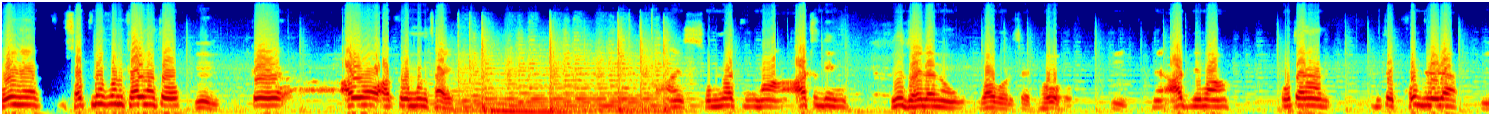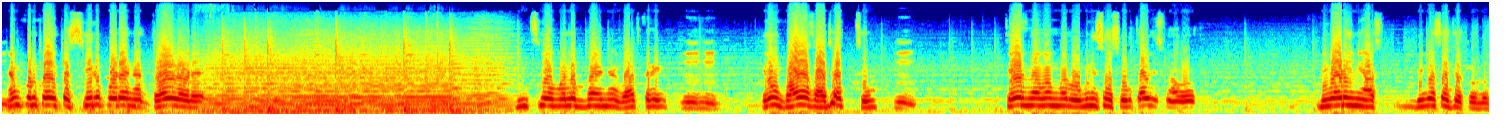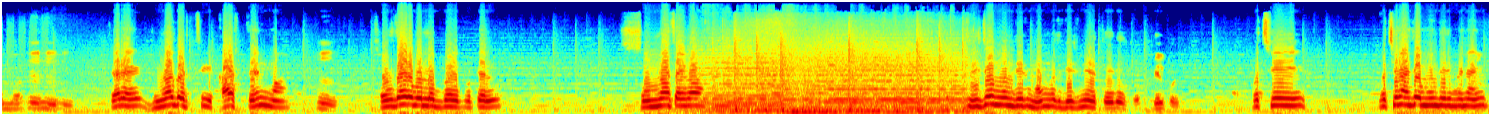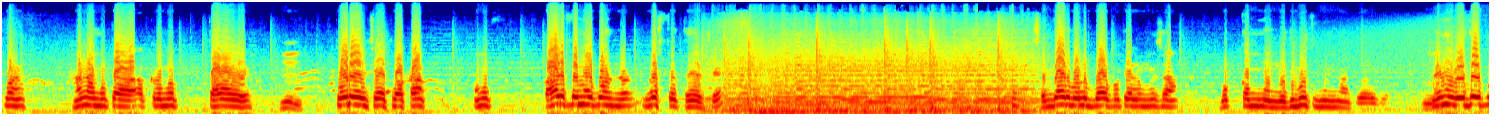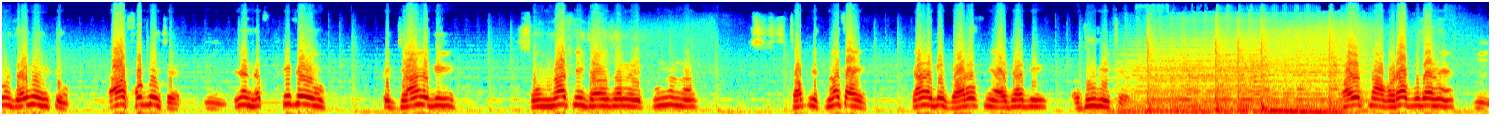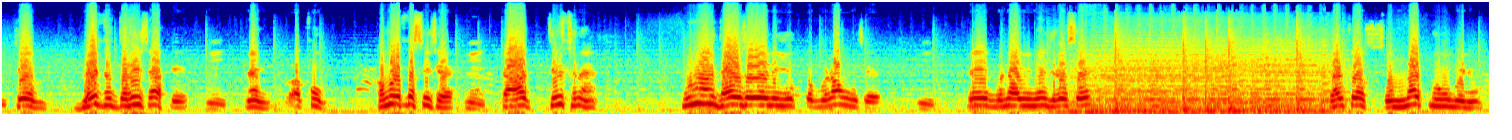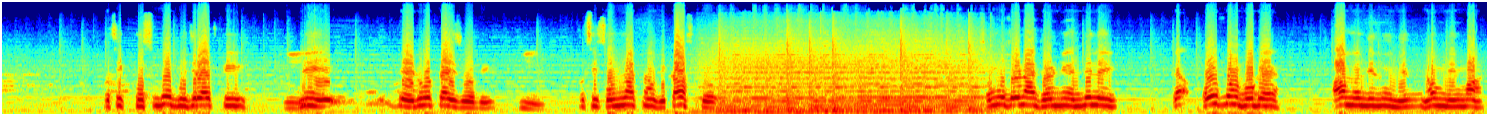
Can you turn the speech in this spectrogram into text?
કોઈને સ્વપ્ન પણ ખ્યાલ નતો કે આવો આક્રમણ થાય. સોમનાથમાં આઠ દી યુદ્ધ હેલાનું વાવડ છે. હો હો ને આઠ દીમાં પોતાના રીતે ખૂબ લડ્યા એમ પણ કહ્યું કે સિર પડે ને ધળ લડે મુનશી વલ્લભભાઈ ને વાત કરી. કે હું ભારત આઝાદ છું. તેર નવેમ્બર ઓગણીસો સુડતાલીસ ના રોજ દિવાળીની આસ- દિવસ જ હતો લગભગ. ત્યારે જુનાગઢથી ખાસ ટ્રેનમાં સરદાર વલ્લભભાઈ પટેલ સોમનાથ આવ્યા. ત્રીજો મંદિર મોહમ્મદ ગીજને તોડ્યું હતું. બિલકુલ. પછી પછીના જે મંદિર બન્યા એ પણ નાના મોટા આક્રમકતાઓએ તોડેલ છે અથવા કાંક અમુક કાળક્રમે પણ નષ્ટ થયેલ છે. સરદાર વલ્લભભાઈ પટેલ હંમેશા મક્કમ ને મજબૂત મનના કહેવાય છે. એનું હૃદય પણ જાગ્યું હતું. આ ખોટું છે. એને નક્કી કર્યું કે જ્યાં લગી સોમનાથની જવાબદારી પુનઃ સ્થાપિત ન થાય ત્યાં લગી ભારતની આઝાદી અધૂરી છે. ભારતના વડાપ્રધાને જે ભેટ ધરી રાખી ને આખું કમર કસી છે કે આ તીર્થને પુનઃ જવાબદારી યુક્ત બનાવવું છે. તે બનાવીને જ રહેશે. ત્યારથી આ સોમનાથનું હું બન્યું પછી ખુશ્બુ ગુજરાતી ની જે એડવર્ટાઇઝ હતી પછી સોમનાથનો વિકાસ થયો. સમુદ્રના જળની અંજલિ કોઈ પણ ભોગે આ મંદિરનું નવ નવનિર્માણ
